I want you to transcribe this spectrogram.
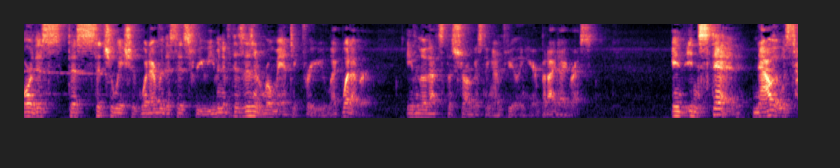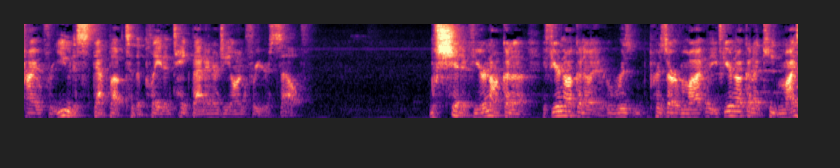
or this this situation, whatever this is for you, even if this isn't romantic for you, like whatever. Even though that's the strongest thing I'm feeling here, but I digress. In, instead, now it was time for you to step up to the plate and take that energy on for yourself. Well, shit, if you're not gonna, if you're not gonna preserve my, if you're not gonna keep my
